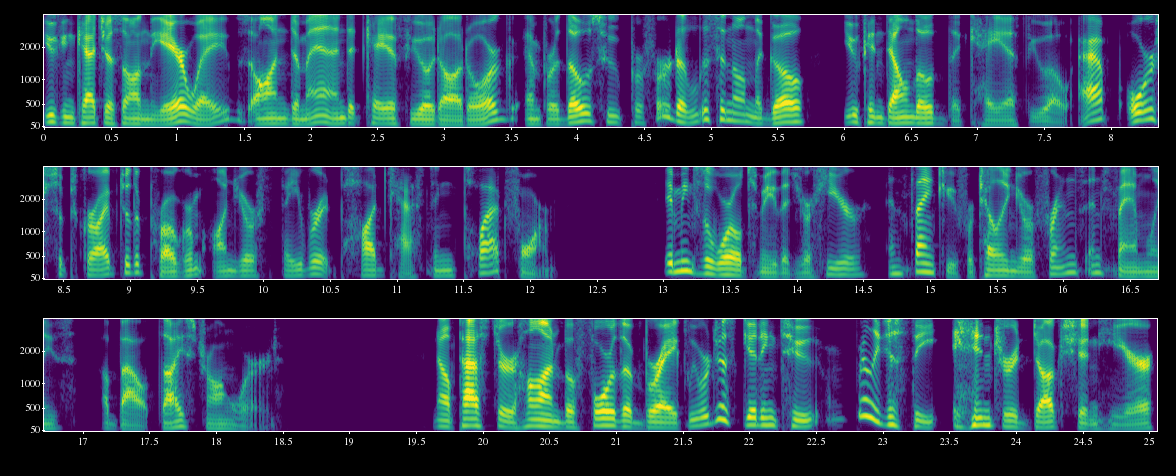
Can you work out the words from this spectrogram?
You can catch us on the airwaves on demand at kfuo.org, and for those who prefer to listen on the go, you can download the KFUO app or subscribe to the program on your favorite podcasting platform. It means the world to me that you're here, and thank you for telling your friends and families about Thy Strong Word. Now, Pastor Hahn, before the break, we were just getting to really just the introduction here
